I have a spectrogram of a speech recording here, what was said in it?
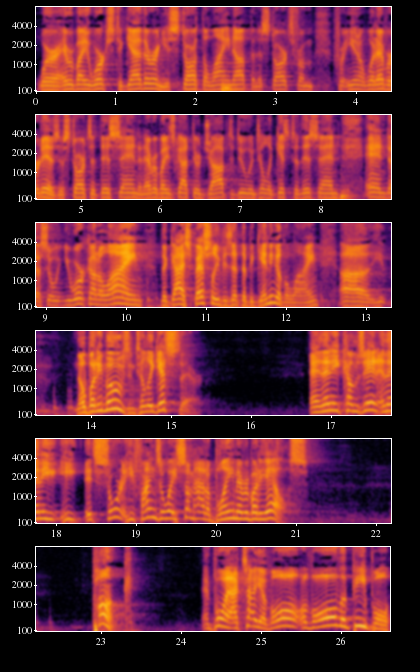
where everybody works together and you start the line up and it starts from, from you know whatever it is it starts at this end and everybody's got their job to do until it gets to this end. And uh, so when you work on a line the guy especially if he's at the beginning of the line uh, Nobody moves until he gets there. And then he comes in and then he, he it's sort of he finds a way somehow to blame everybody else. Punk. And boy, I tell you, of all of all the people,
